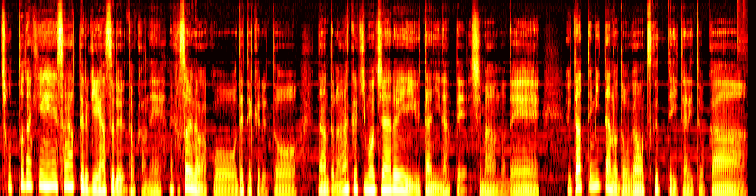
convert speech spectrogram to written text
ちょっとだけ下がってる気がするとかねなんかそういうのがこう出てくるとなんとなく気持ち悪い歌になってしまうので歌ってみたの動画を作っていたりとか、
